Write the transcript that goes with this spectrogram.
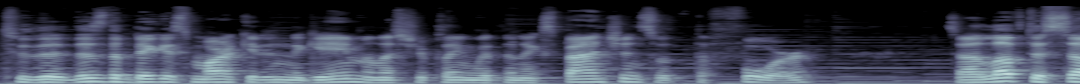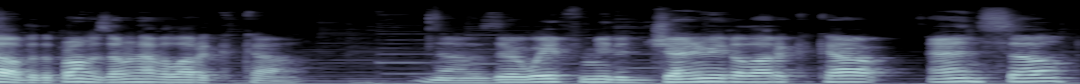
to the... This is the biggest market in the game, unless you're playing with an expansion, so the 4. So I'd love to sell, but the problem is I don't have a lot of cacao. Now, is there a way for me to generate a lot of cacao and sell?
